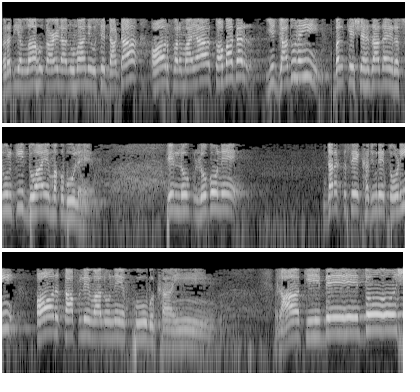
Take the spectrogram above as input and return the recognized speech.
رضی اللہ تعالی عنما نے اسے ڈانٹا اور فرمایا، توبہ کر، یہ جادو نہیں، بلکہ شہزادہ رسول کی دعائیں مقبول ہے پھر لوگ، لوگوں نے درخت سے کھجورے توڑی اور قافلے والوں نے خوب کھائیں۔ راکی بے دوش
